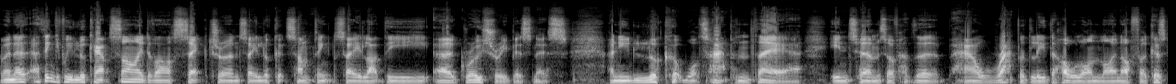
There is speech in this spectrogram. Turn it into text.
I mean, I, I, think if we look outside of our sector and say look at something, say like the uh, grocery business, and you look at what's happened there in terms of the how rapidly the whole online offer, because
